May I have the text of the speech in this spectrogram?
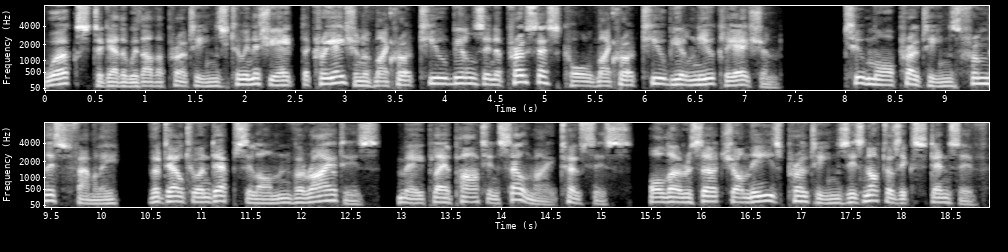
works together with other proteins to initiate the creation of microtubules in a process called microtubule nucleation. Two more proteins from this family, the delta and epsilon varieties, may play a part in cell mitosis, although research on these proteins is not as extensive.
